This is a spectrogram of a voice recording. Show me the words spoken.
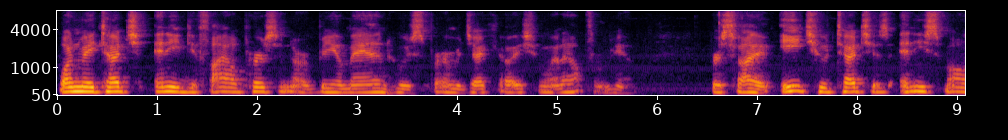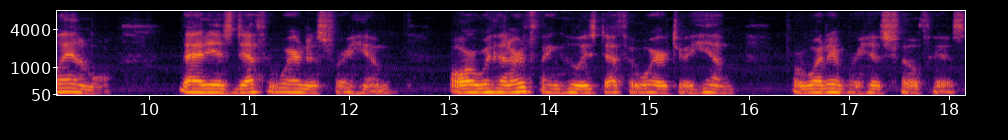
One may touch any defiled person or be a man whose sperm ejaculation went out from him. Verse 5 Each who touches any small animal, that is death awareness for him, or with an earthling who is death aware to him for whatever his filth is.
